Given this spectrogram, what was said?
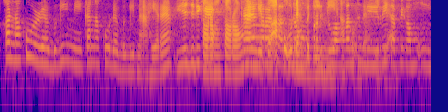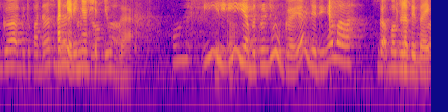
kan aku udah begini kan aku udah begini. Akhirnya Iya jadi sorong-sorongan gitu. aku udah begini aku udah sendiri iya. tapi kamu enggak gitu. Padahal kan jadinya shit juga. Oh, i- iya betul juga ya. Jadinya malah nggak bagus lebih juga. baik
